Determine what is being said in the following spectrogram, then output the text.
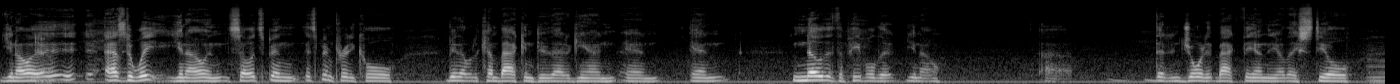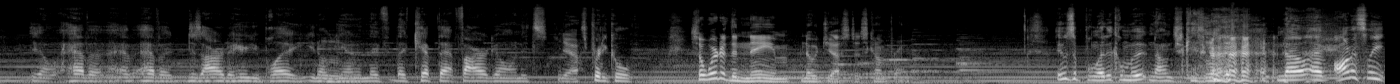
you know i- i- as do we you know and so it's been it's been pretty cool being able to come back and do that again and and know that the people that you know uh, that enjoyed it back then you know they still you know have a have, have a desire to hear you play you know again and they've they've kept that fire going it's Yeah. it's pretty cool So where did the name No Justice come from? It was a political move. No, I'm just kidding. no, uh, honestly,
